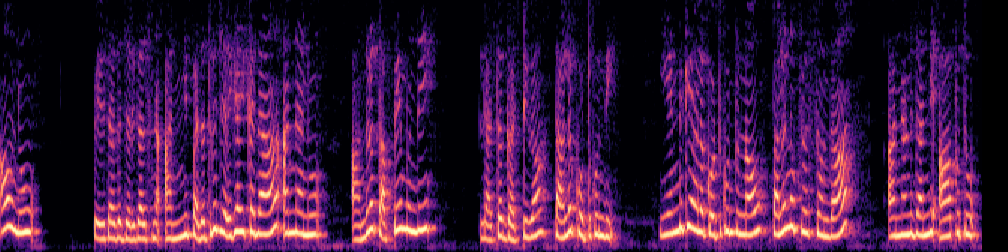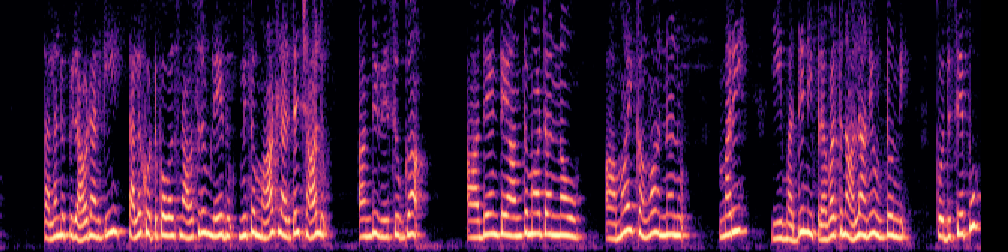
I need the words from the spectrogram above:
అవును. పెళ్ళి తర్వాత జరగాల్సిన అన్ని పద్ధతులు జరిగాయి కదా? అన్నాను. అందులో తప్పేముంది? లత గట్టిగా తల కొట్టుకుంది. ఎందుకే అలా కొట్టుకుంటున్నావు? తలనొప్పి వస్తుందా? అన్నాను దాన్ని ఆపుతూ. తలనొప్పి రావడానికి తల కొట్టుకోవాల్సిన అవసరం లేదు. నీతో మాట్లాడితే చాలు అంది విసుగ్గా. అదేంటే అంత మాట అన్నావు? అమాయకంగా అన్నాను. మరి ఈ మధ్య నీ ప్రవర్తన అలానే ఉంటుంది. కొద్దిసేపు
